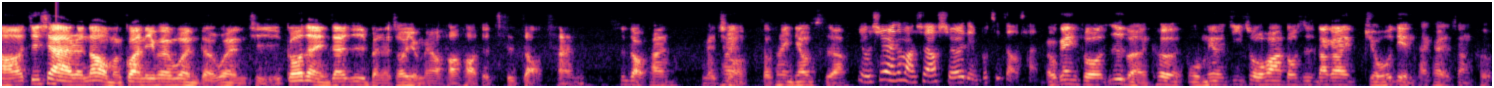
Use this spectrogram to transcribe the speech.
好，接下来轮到我们惯例会问的问题，Golden，你在日本的时候有没有好好的吃早餐？吃早餐，没错，早餐一定要吃啊。有些人都晚睡到十二点不吃早餐，我跟你说，日本的课我没有记错的话，都是大概九点才开始上课。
